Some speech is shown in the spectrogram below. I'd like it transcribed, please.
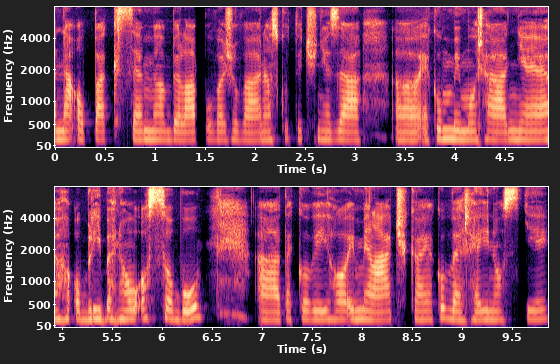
naopak jsem byla považována skutečně za jako mimořádně oblíbenou osobu, a takovýho i miláčka jako veřejnosti,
